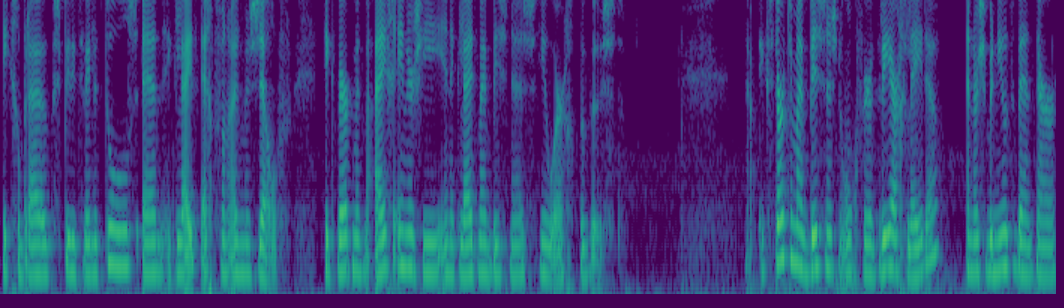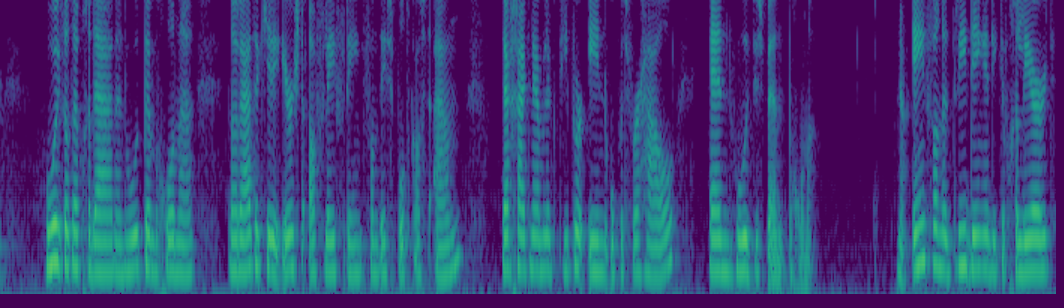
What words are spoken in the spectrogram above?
Ik gebruik spirituele tools en ik leid echt vanuit mezelf. Ik werk met mijn eigen energie en ik leid mijn business heel erg bewust. Nou, ik startte mijn business nu ongeveer drie jaar geleden. En als je benieuwd bent naar hoe ik dat heb gedaan en hoe ik ben begonnen, dan raad ik je de eerste aflevering van deze podcast aan. Daar ga ik namelijk dieper in op het verhaal en hoe ik dus ben begonnen. Nou, een van de drie dingen die ik heb geleerd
